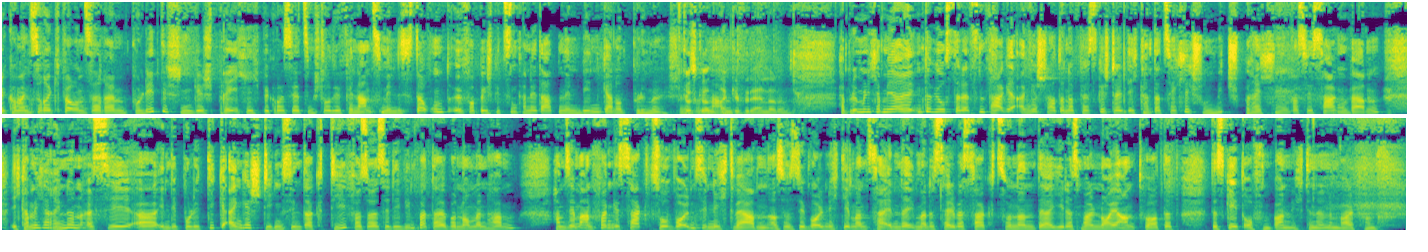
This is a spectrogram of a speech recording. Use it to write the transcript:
Willkommen zurück bei unserem politischen Gespräch. Ich begrüße jetzt im Studio Finanzminister und ÖVP-Spitzenkandidaten in Wien, Gernot Blümel. Schönen Grüß Gott, danke für die Einladung. Herr Blümel, ich habe mir Ihre Interviews der letzten Tage angeschaut und habe festgestellt, ich kann tatsächlich schon mitsprechen, was Sie sagen werden. Ich kann mich erinnern, als Sie äh, in die Politik eingestiegen sind, aktiv, also als Sie die Wien-Partei übernommen haben, haben Sie am Anfang gesagt, so wollen Sie nicht werden. Also Sie wollen nicht jemand sein, der immer dasselbe sagt, sondern der jedes Mal neu antwortet. Das geht offenbar nicht in einem Wahlkampf.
